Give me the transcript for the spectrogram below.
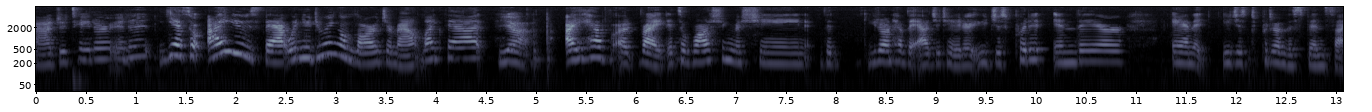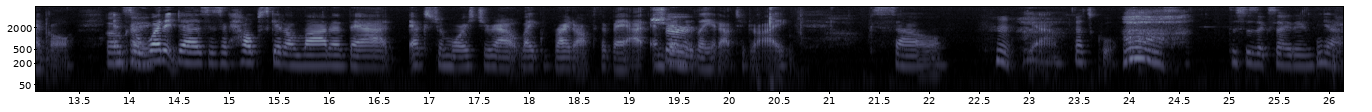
agitator in it. yeah so i use that when you're doing a large amount like that Yeah. I have a right. It's a washing machine that you don't have the agitator. You just put it in there, and it you just put it on the spin cycle. Okay. And so what it does is it helps get a lot of that extra moisture out, like right off the bat, and then you lay it out to dry. So, Hmm. yeah, That's cool. this is exciting. yeah,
